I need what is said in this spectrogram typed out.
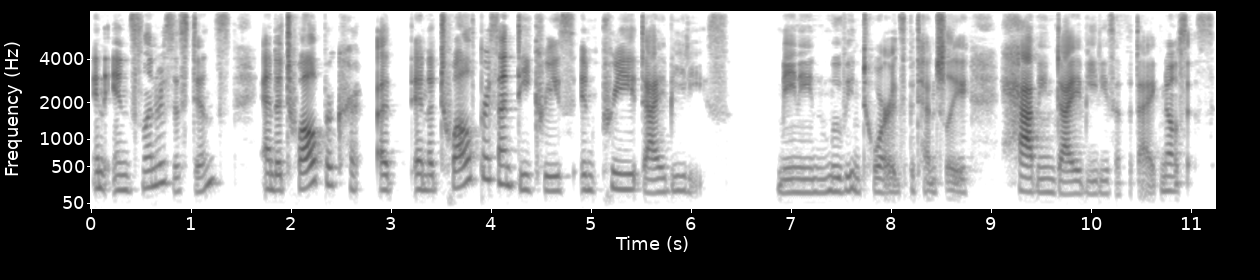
in insulin resistance and a 12%, and a 12% decrease in pre-diabetes, meaning moving towards potentially having diabetes as a diagnosis.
